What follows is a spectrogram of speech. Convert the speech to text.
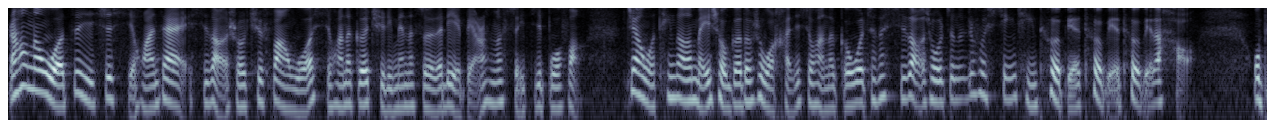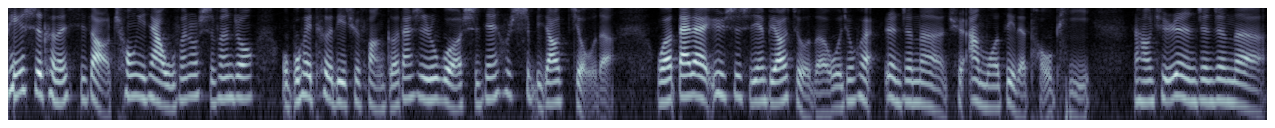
然后呢，我自己是喜欢在洗澡的时候去放我喜欢的歌曲里面的所有的列表，让他们随机播放。这样我听到的每一首歌都是我很喜欢的歌。我整个洗澡的时候，我真的就会心情特别特别特别的好。我平时可能洗澡冲一下五分钟十分钟，我不会特地去放歌，但是如果时间会是比较久的。我要待在浴室时间比较久的，我就会认真的去按摩自己的头皮，然后去认认真真的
